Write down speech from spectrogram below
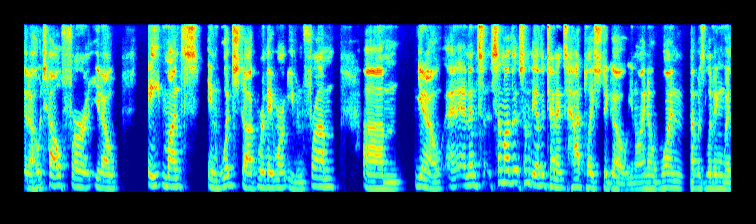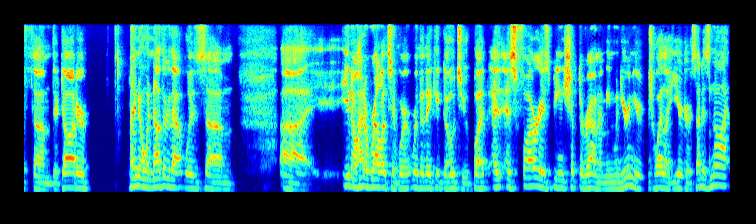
at a hotel for you know eight months in Woodstock where they weren't even from. Um, you know, and, and, then some other some of the other tenants had places to go. You know, I know one that was living with um, their daughter. I know another that was, um, uh, you know, had a relative where, where they could go to. But as, as, far as being shipped around, I mean, when you're in your twilight years, that is not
